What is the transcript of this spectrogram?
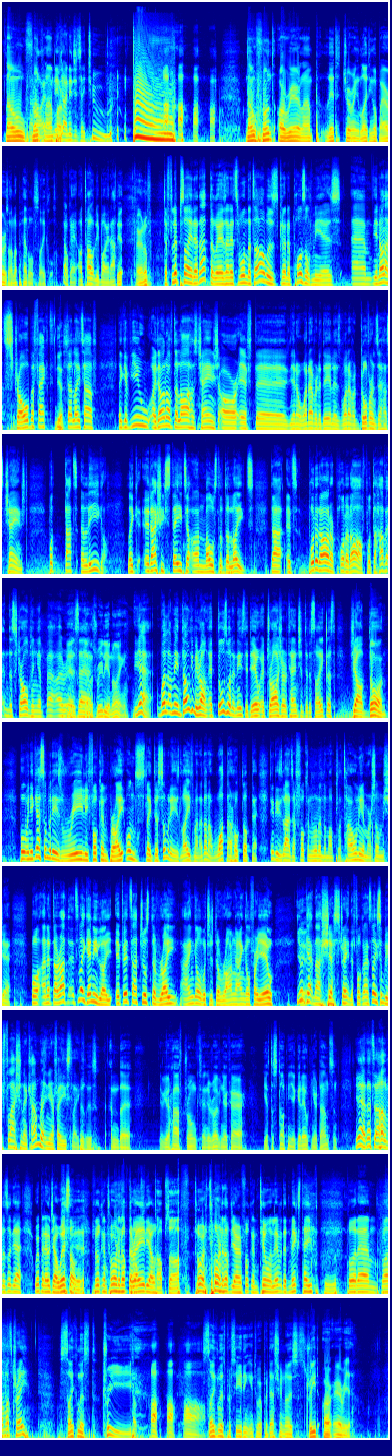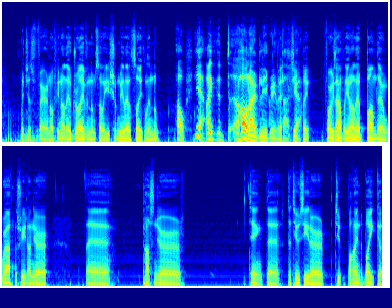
no front No, I, I lamp need, or you, I need you to say two. no front or rear lamp lit during lighting up hours on a pedal cycle. okay, I'll totally buy that. Yeah, fair enough. The flip side of that though is, and it's one that's always kind of puzzled me, is um, you know that strobe effect Yes. that lights have. Like if you, I don't know if the law has changed or if the you know whatever the deal is, whatever governs it has changed, but that's illegal. Like it actually states it on most of the lights that it's put it on or put it off, but to have it in the strobe thing uh, Yeah, is uh, and it's really annoying. yeah. Well, I mean, don't get me wrong. It does what it needs to do. It draws your attention to the cyclist. Job done. But when you get some of these really fucking bright ones, like there's some of these lights, man, I don't know what they're hooked up to. I think these lads are fucking running them on plutonium or some shit. But and if they're at, it's like any light. If it's at just the right angle, which is the wrong angle for you, you're Yeah. getting that shit straight in the fucking. It's like somebody flashing a camera in your face, like. It is. And uh, if you're half drunk and you're driving your car, you have to stop and you get out and you're dancing. Yeah, that's all of a sudden. Yeah, whipping out your whistle, Yeah. fucking turning up the Top- radio, Tops off. tur- turning up your fucking two unlimited mixtape. but um, go on, what's three? Cyclist tree. Ah, ah, ah. Cyclist proceeding into a pedestrianised street or area. Which is fair enough. You're not allowed driving them, so you shouldn't be allowed cycling them. Oh, yeah, I uh, wholeheartedly agree with that. Yeah. Like, for example, you're not allowed to bomb down Grafton Street on your uh, passenger thing, the the two seater behind the bike.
